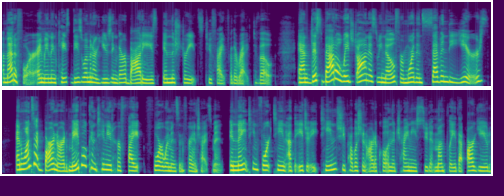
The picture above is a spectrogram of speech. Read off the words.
a metaphor. I mean, in case these women are using their bodies in the streets to fight for the right to vote. And this battle waged on, as we know, for more than 70 years. And once at Barnard, Mabel continued her fight for women's enfranchisement. In 1914, at the age of 18, she published an article in the Chinese Student Monthly that argued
